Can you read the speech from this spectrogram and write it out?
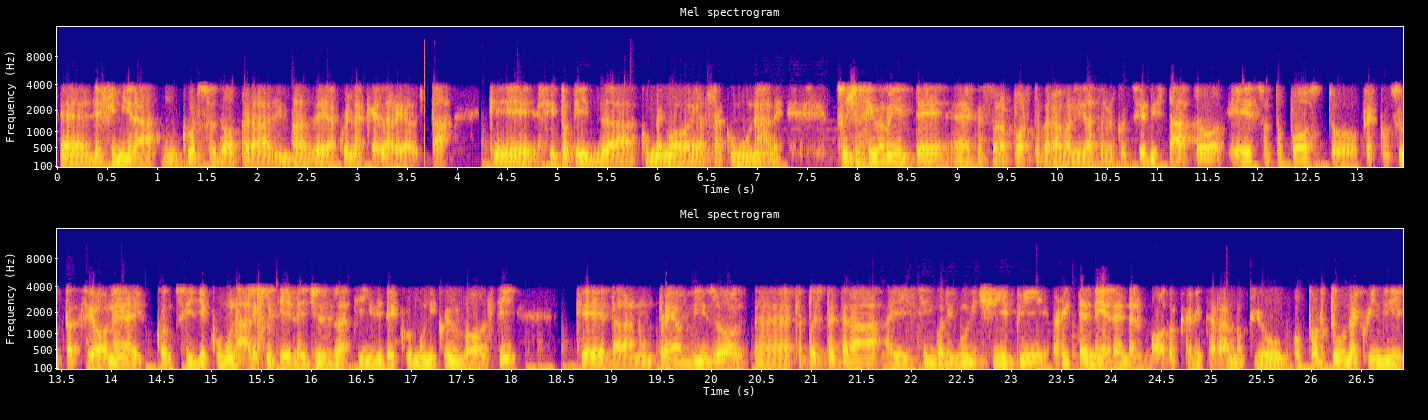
eh, definirà in corso d'opera in base a quella che è la realtà che si ipotizza come nuova realtà comunale. Successivamente eh, questo rapporto verrà validato dal Consiglio di Stato e sottoposto per consultazione ai consigli comunali, quindi ai legislativi dei comuni coinvolti che daranno un preavviso eh, che poi spetterà ai singoli municipi ritenere nel modo che riterranno più opportuno e quindi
